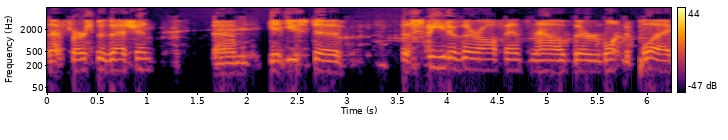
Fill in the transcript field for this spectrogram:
that first possession, um, get used to the speed of their offense and how they're wanting to play.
